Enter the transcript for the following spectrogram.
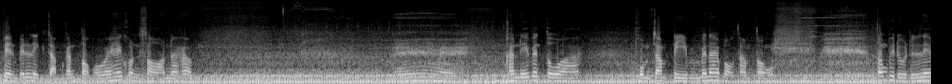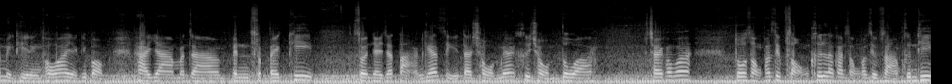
เปลี่ยนเป็นเหล็กจับกันตกเอาไว้ให้คนซ้อนนะครับคันนี้เป็นตัวผมจำปีมันไม่ได้บอกตามตรง ต้องไปดูในเล่มอีกทีหนึ่งเพราะว่าอย่างที่บอกฮายามันจะเป็นสเปคที่ส่วนใหญ่จะต่างแค่สีแต่โฉมเนี่ยคือโฉมตัว ช้คำว่าตัว 2012 ขึ้นแล้วกัน 2013 ขึ้นที่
